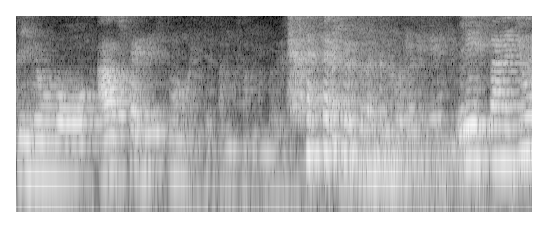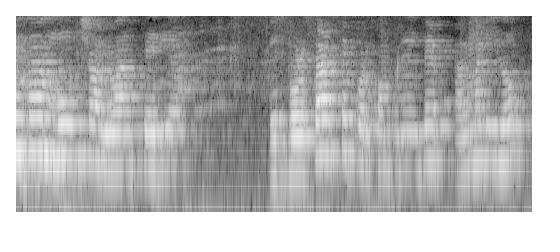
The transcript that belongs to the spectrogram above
Pero a ustedes, no, ahorita estamos hablando de les ayuda mucho a lo anterior. Esforzarse por comprender al marido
